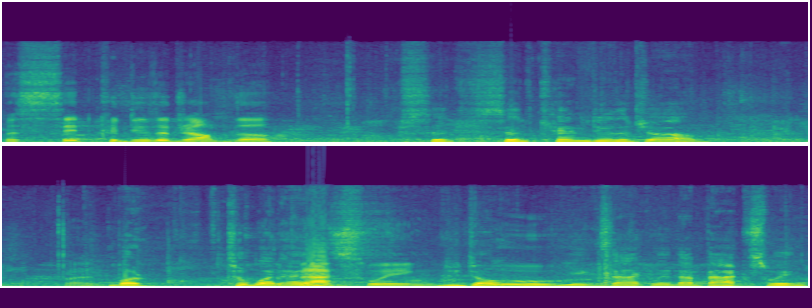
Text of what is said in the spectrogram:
But Cid could do the job though. Cid, Cid can do the job, But but to what The end? backswing. You don't Ooh. exactly. That backswing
